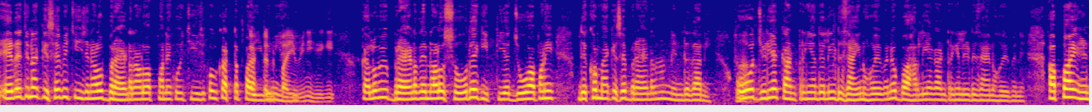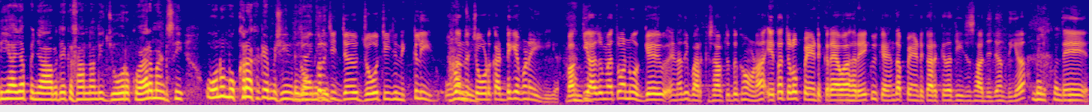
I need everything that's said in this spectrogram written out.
ਇਹਦੇ 'ਚ ਨਾ ਕਿਸੇ ਵੀ ਚੀਜ਼ ਨਾਲੋਂ ਬ੍ਰਾਂਡ ਨਾਲੋਂ ਆਪਾਂ ਨੇ ਕੋਈ ਚੀਜ਼ ਕੋਈ ਘੱਟ ਪਾਈ ਵੀ ਨਹੀਂ ਪਾਈ ਵੀ ਨਹੀਂ ਹੈਗੀ। ਕਹ ਲਓ ਵੀ ਬ੍ਰਾਂਡ ਦੇ ਨਾਲੋਂ ਸੋਧੇ ਕੀਤੀ ਹੈ ਜੋ ਆਪਣੀ ਦੇਖੋ ਮੈਂ ਕਿਸੇ ਬ੍ਰਾਂਡ ਨੂੰ ਨਿੰਦਦਾ ਨਹੀਂ। ਉਹ ਜਿਹੜੀਆਂ ਕੰਟਰੀਆਂ ਦੇ ਲਈ ਡਿਜ਼ਾਈਨ ਹੋਏ ਹੋਏ ਨੇ ਉਹ ਬਾਹਰਲੀਆਂ ਕੰਟਰੀਆਂ ਲਈ ਡਿਜ਼ਾਈਨ ਹੋਏ ਹੋਏ ਨੇ। ਆਪਾਂ ਇੰਡੀਆ ਜਾਂ ਪੰਜਾਬ ਦੇ ਕਿਸਾਨਾਂ ਦੀ ਜੋ ਰਿਕੁਆਇਰਮੈਂਟ ਸੀ ਉਹਨੂੰ ਮੁੱਖ ਰੱਖ ਕੇ ਮਸ਼ੀਨ ਡਿਜ਼ਾਈਨ ਲੋਕਲ ਚੀਜ਼ਾਂ ਜੋ ਚੀਜ਼ ਨਿਕਲੀ ਉਹਦਾ ਨਿਚੋੜ ਕੱਢ ਕੇ ਬਣਾਈ ਗਈ ਆ। ਬਾਕੀ ਆਜੋ ਮੈਂ ਤੁਹਾਨੂੰ ਅੱਗੇ ਇਹਨਾਂ ਦੀ ਵਰਕਸ਼ਾਪ 'ਚ ਦਿਖਾਉਣਾ। ਇਹ ਤਾਂ ਚਲੋ ਪੇਂਟ ਕਰਿਆ ਵਾ ਹਰੇਕ ਕੋਈ ਕਹਿੰਦਾ ਪੇਂਟ ਕਰਕੇ ਤਾਂ ਚੀਜ਼ ਸੱਜ ਜਾਂਦੀ ਆ। ਤੇ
